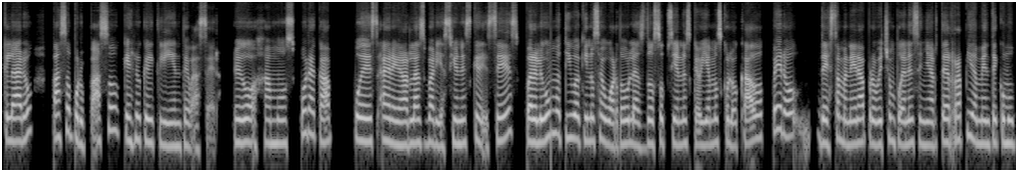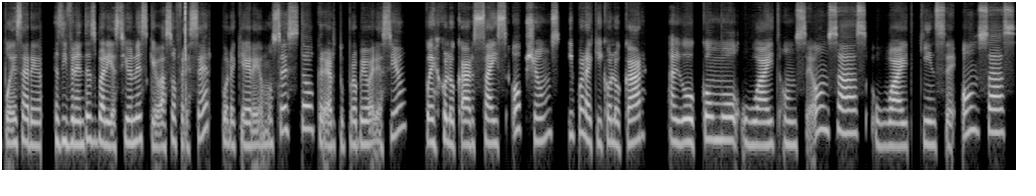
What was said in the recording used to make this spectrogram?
claro paso por paso qué es lo que el cliente va a hacer. Luego bajamos por acá puedes agregar las variaciones que desees. Por algún motivo aquí no se guardó las dos opciones que habíamos colocado, pero de esta manera aprovecho en poder enseñarte rápidamente cómo puedes agregar las diferentes variaciones que vas a ofrecer. Por aquí agregamos esto, crear tu propia variación. Puedes colocar Size Options y por aquí colocar algo como White 11 onzas, White 15 onzas,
